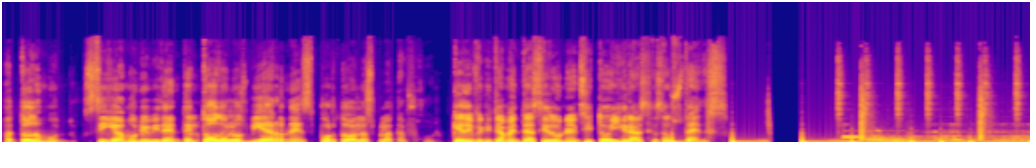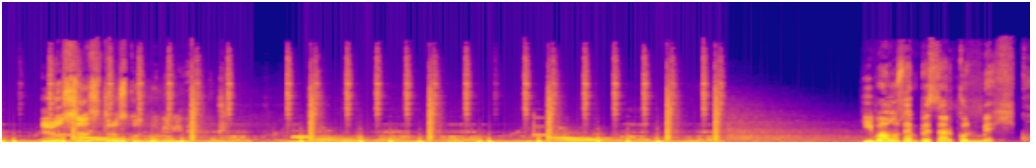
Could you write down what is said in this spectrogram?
a todo mundo. Siga Monividente todos los viernes por todas las plataformas, que definitivamente ha sido un éxito y gracias a ustedes. Los astros con Monividente. Y vamos a empezar con México.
